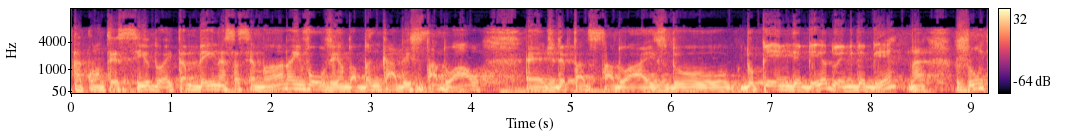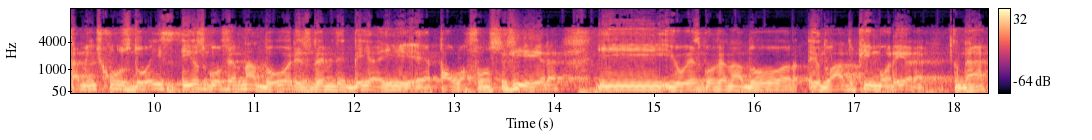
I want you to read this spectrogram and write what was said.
acontecido aí também nessa semana envolvendo a bancada estadual eh, de deputados estaduais do, do PMDB, do MDB, né? Juntamente com os dois ex-governadores do MDB aí, eh, Paulo Afonso Vieira e, e o ex-governador Eduardo Pinho Moreira, né?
